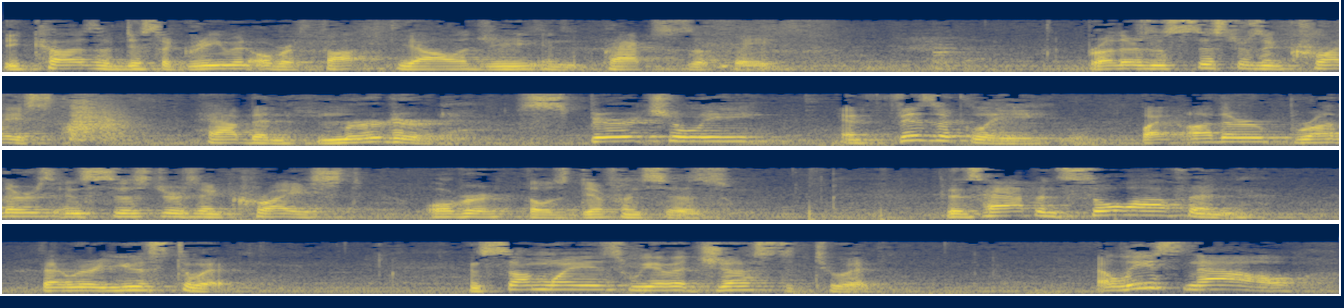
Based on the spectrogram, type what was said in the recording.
because of disagreement over thought, theology and practices of faith. Brothers and sisters in Christ have been murdered spiritually and physically by other brothers and sisters in Christ over those differences. This happens so often that we're used to it. In some ways, we have adjusted to it. At least now,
